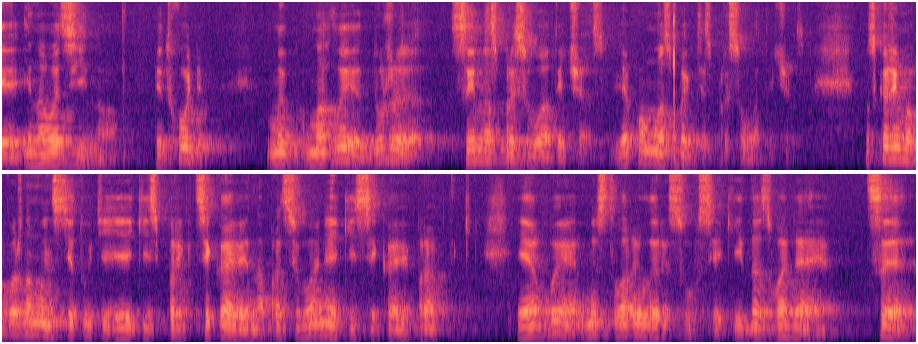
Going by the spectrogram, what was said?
інноваційного підходів, ми б могли дуже сильно спресувати час. В якому аспекті спресувати час? Ну, скажімо, в кожному інституті є якісь цікаві напрацювання, якісь цікаві практики. І аби ми створили ресурс, який дозволяє це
